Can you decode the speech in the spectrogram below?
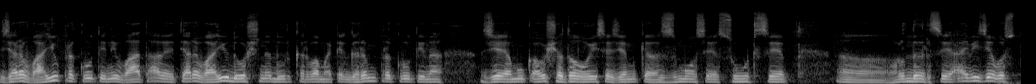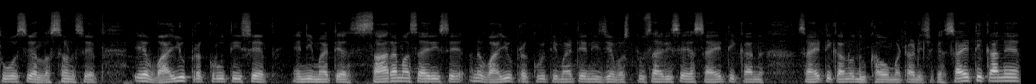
જ્યારે વાયુ પ્રકૃતિની વાત આવે, ત્યારે વાયુ દોષને દૂર કરવા માટે ગરમ પ્રકૃતિના જે અમુક ઔષધો હોય છે, જેમ કે અજમો છે, સૂંઠ છે હળદર છે, આવી જે વસ્તુઓ છે, લસણ છે, એ વાયુ પ્રકૃતિ છે, એની માટે સારામાં સારી છે અને વાયુ પ્રકૃતિ માટેની જે વસ્તુ સારી છે એ સાયટિકાને, સાયટિકાનો દુખાવો મટાડી શકે. સાયટિકાને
